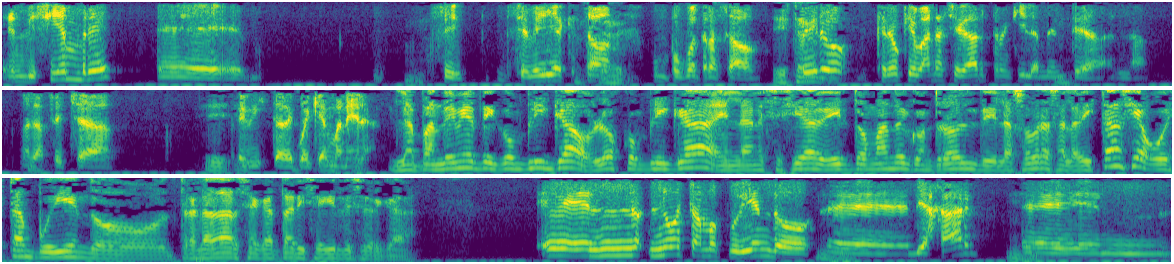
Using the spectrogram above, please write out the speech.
en diciembre, eh, sí, se veía que estaba un poco atrasado. Pero bien. creo que van a llegar tranquilamente a la, a la fecha eh, prevista de cualquier manera. ¿La pandemia te complica o los complica en la necesidad de ir tomando el control de las obras a la distancia o están pudiendo trasladarse a Qatar y seguir de cerca? Eh, no, no, estamos pudiendo uh -huh. eh, viajar. Uh -huh. eh,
